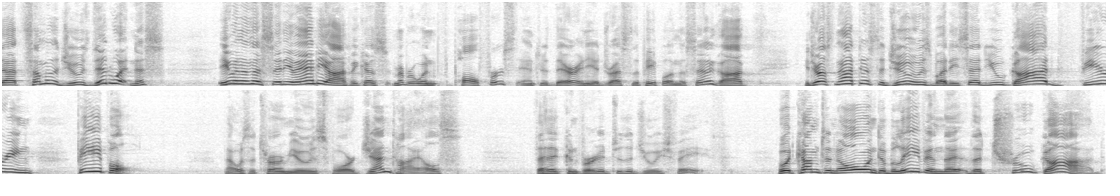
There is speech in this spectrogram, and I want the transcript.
that some of the Jews did witness, even in the city of Antioch, because remember when Paul first entered there and he addressed the people in the synagogue, he addressed not just the Jews, but he said, You God fearing people. That was the term used for Gentiles that had converted to the Jewish faith, who had come to know and to believe in the, the true God.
